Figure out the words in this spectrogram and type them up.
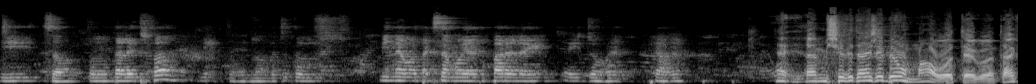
I co, to dalej trwa? Jak to wygląda? Czy to już minęło tak samo jak barrel age'owe kawy? Nie, mi się wydaje, że było mało tego, tak?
